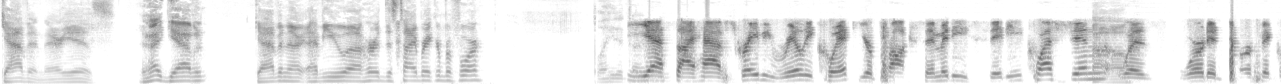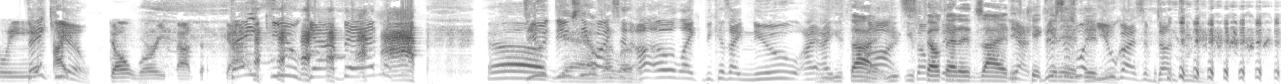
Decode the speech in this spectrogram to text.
Gavin. There he is. all right, Gavin. Gavin, uh, have you uh, heard this tiebreaker before? Played it. Yes, I have. Scraby, really quick, your proximity city question Uh-oh. was worded perfectly. Thank I- you. don't worry about this guy. Thank you, Gavin. Oh, Do you, do you see Gav, how I, said "uh oh"? Like because I knew I, I You thought it. You- you felt that anxiety yeah, kicking This is in, what you you? guys have done to me.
